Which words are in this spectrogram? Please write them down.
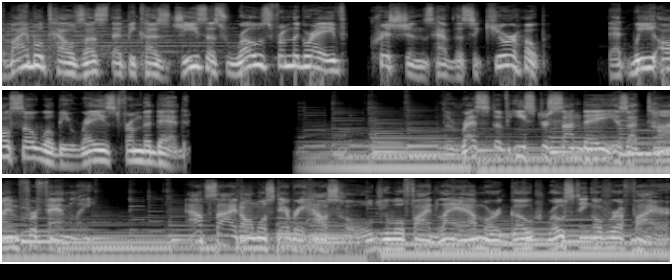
The Bible tells us that because Jesus rose from the grave, Christians have the secure hope that we also will be raised from the dead. The rest of Easter Sunday is a time for family. Outside almost every household, you will find lamb or goat roasting over a fire.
